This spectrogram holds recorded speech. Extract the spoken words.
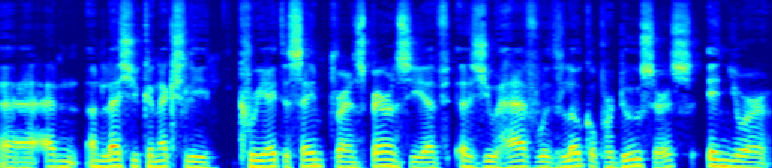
uh, and unless you can actually create the same transparency as, as you have with local producers in your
